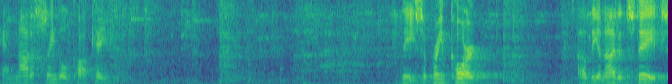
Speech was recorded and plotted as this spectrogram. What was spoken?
and not a single Caucasian. The Supreme Court of the United States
